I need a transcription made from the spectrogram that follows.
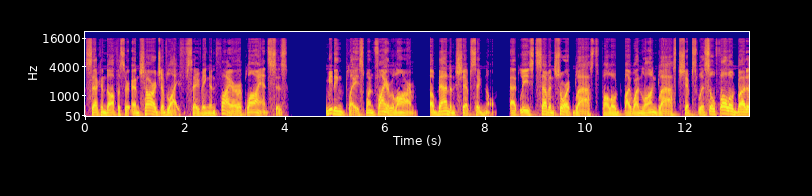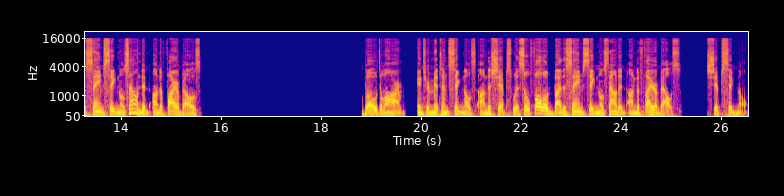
Second officer in charge of life-saving and fire appliances. Meeting place one fire alarm, abandoned ship signal, at least seven short blasts followed by one long blast ship's whistle followed by the same signal sounded on the fire bells, boat alarm, intermittent signals on the ship's whistle followed by the same signal sounded on the fire bells. Ship signal,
